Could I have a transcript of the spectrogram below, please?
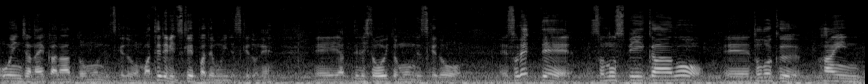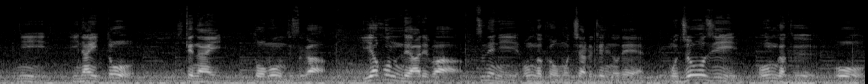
多いんじゃないかなと思うんですけど、まあ、テレビつけっぱでもいいですけどね、えー、やってる人多いと思うんですけどそれってそのスピーカーの、えー、届く範囲にいないと聞けないと思うんですがイヤホンであれば常に音楽を持ち歩けるのでもう常時音楽を、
